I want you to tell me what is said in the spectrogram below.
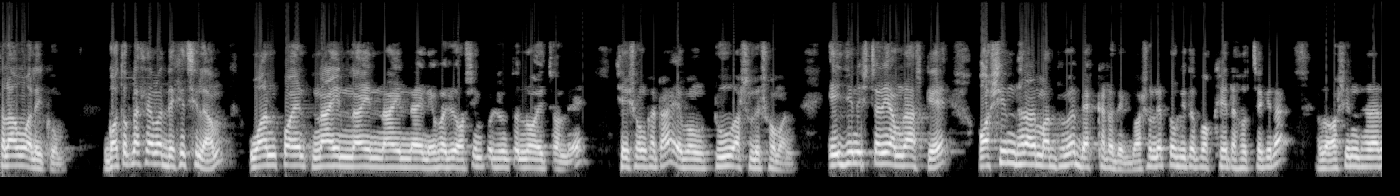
সালামু আলাইকুম। গত ক্লাসে আমরা দেখেছিলাম one point nine nine nine nine এভাবে অসীম পর্যন্ত নয় চলে সেই সংখ্যাটা এবং টু আসলে সমান। এই জিনিসটারই আমরা আজকে অসীম ধারার মাধ্যমে ব্যাখ্যাটা দেখব। আসলে প্রকৃতপক্ষে এটা হচ্ছে কিনা, আমরা অসীম ধারার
